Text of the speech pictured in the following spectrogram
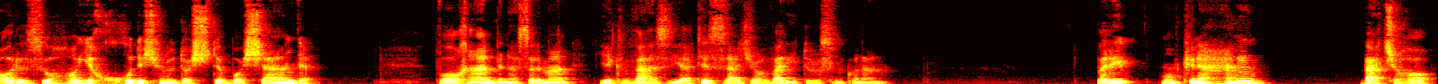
آرزوهای خودشون رو داشته باشند واقعا به نظر من یک وضعیت زجاوری درست می‌کنن. ولی ممکنه همین بچه ها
